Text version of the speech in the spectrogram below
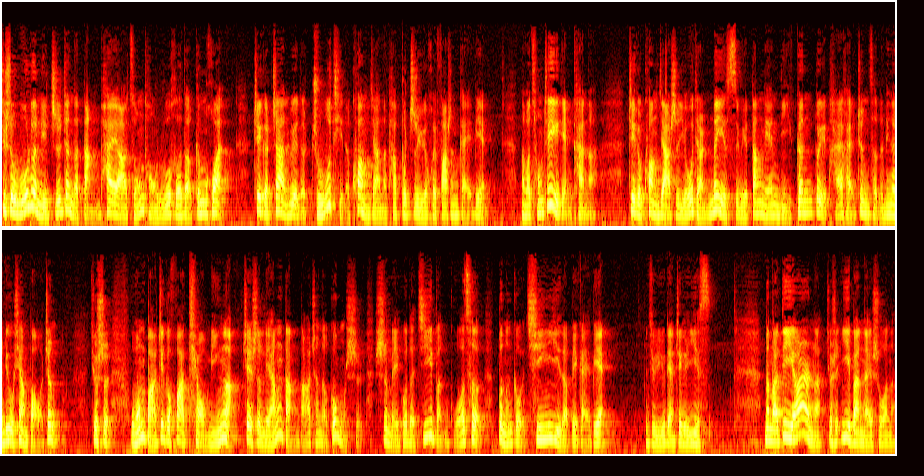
就是无论你执政的党派啊，总统如何的更换，这个战略的主体的框架呢，它不至于会发生改变。那么从这一点看呢，这个框架是有点类似于当年里根对台海政策的那个六项保证，就是我们把这个话挑明了，这是两党达成的共识，是美国的基本国策，不能够轻易的被改变，就有点这个意思。那么第二呢，就是一般来说呢，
